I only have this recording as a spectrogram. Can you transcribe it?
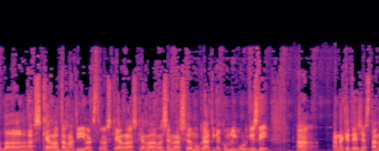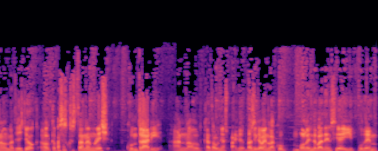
el de l'esquerra alternativa, extrema esquerra, esquerra de regeneració democràtica, com li vulguis dir, eh, en aquest eix estan al mateix lloc, el que passa és que estan en un eix contrari en el Catalunya-Espanya. Bàsicament, la CUP vol la independència i Podem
